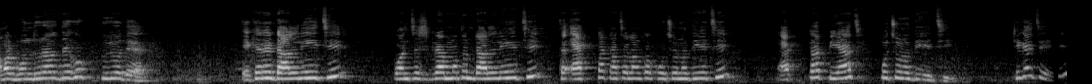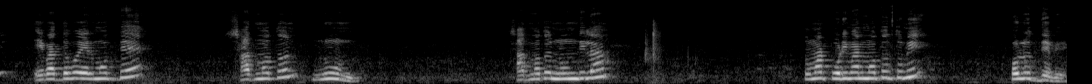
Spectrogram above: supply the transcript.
আমার বন্ধুরাও দেখুক তুইও দেখ। এখানে ডাল নিয়েছি পঞ্চাশ গ্রাম মতন ডাল নিয়েছি তা একটা কাঁচা লঙ্কা কুচনো দিয়েছি একটা পেঁয়াজ কুচনো দিয়েছি। ঠিক আছে? এবার দেবো এর মধ্যে স্বাদ মতন নুন। স্বাদ মতন নুন দিলাম। তোমার পরিমাণ মতন তুমি হলুদ দেবে।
